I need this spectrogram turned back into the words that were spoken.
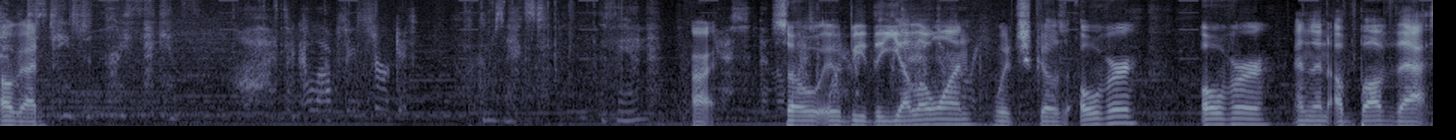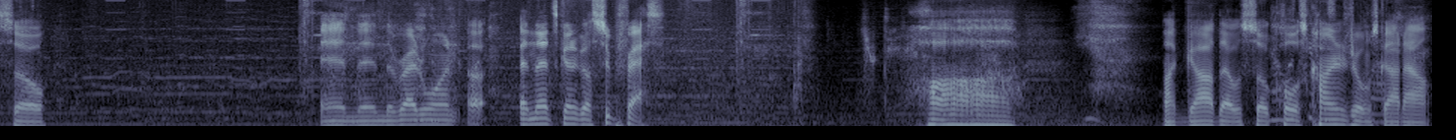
Oh god. Changed in 30 seconds. Ah, it's a collapsing circuit. What comes next? The fan? All right. Yes. Then the So it would be the yellow one, which goes over, over, and then above that. So, and then the red one, uh, and then it's gonna go super fast. You did. Ah, Yeah. my God, that was so Now close. get Carnage thing almost got out.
